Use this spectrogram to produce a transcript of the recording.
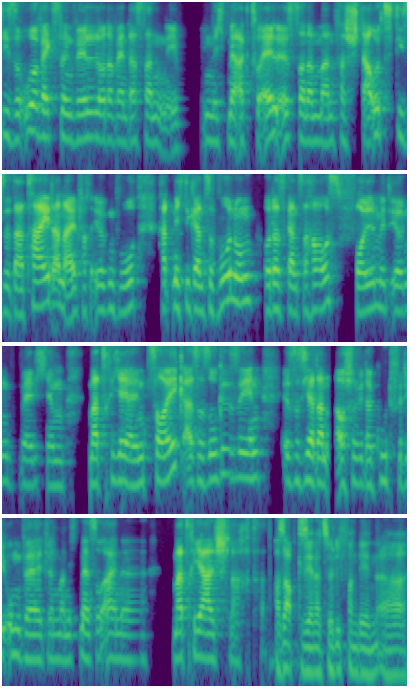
diese Uhr wechseln will oder wenn das dann eben nicht mehr aktuell ist, sondern man verstaut diese Datei dann einfach irgendwo, hat nicht die ganze Wohnung oder das ganze Haus voll mit irgendwelchem materiellen Zeug. Also so gesehen ist es ja dann auch schon wieder gut für die Umwelt, wenn man nicht mehr so eine Materialschlacht hat. Also abgesehen natürlich von den äh,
